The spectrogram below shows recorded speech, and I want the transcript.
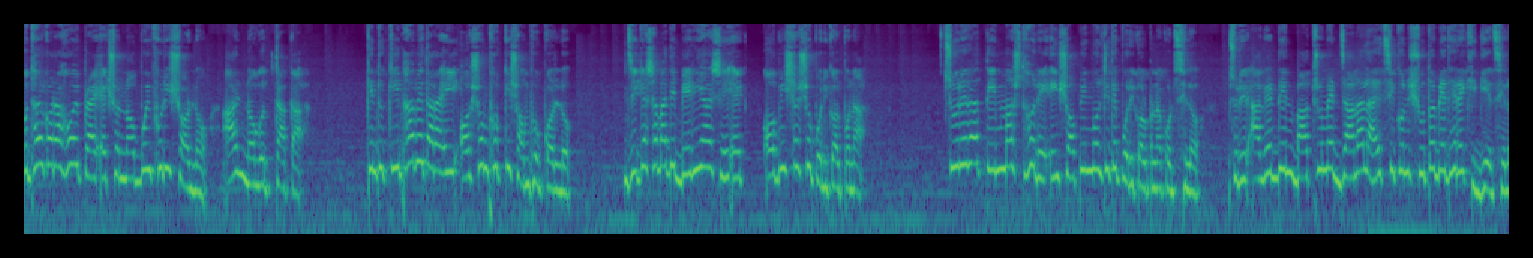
উদ্ধার করা হয় প্রায় একশো নব্বই ভরি স্বর্ণ আর নগদ টাকা। কিন্তু কীভাবে তারা এই অসম্ভবকে সম্ভব করল? জিজ্ঞাসাবাদে বেরিয়ে আসে এক অবিশ্বাস্য পরিকল্পনা। চুরেরা তিন মাস ধরে এই শপিং মলটিতে পরিকল্পনা করছিল। চুরির আগের দিন বাথরুমের জানালায় চিকন সুতো বেঁধে রেখে গিয়েছিল,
